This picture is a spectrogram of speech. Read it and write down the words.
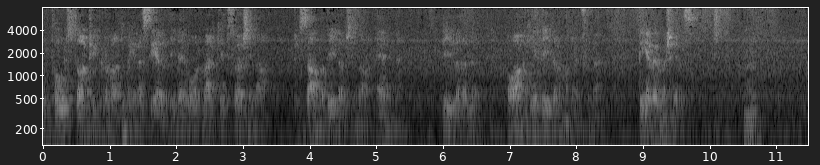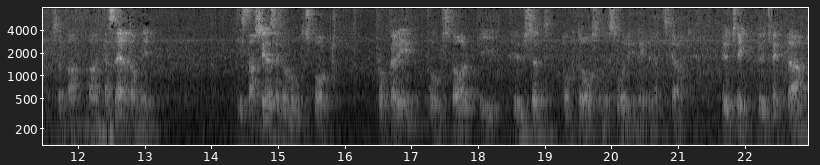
Och Polestar tycker de att de har investerat i det varumärket för sina prestandabilar, sina M-bilar eller AMG-bilar om man jämför med BMW och Mercedes. Mm. Så att man, man kan säga att de vill distansera sig från motorsport, plockar in Polestar i huset och då som det står i meddelandet ska utveck, utveckla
